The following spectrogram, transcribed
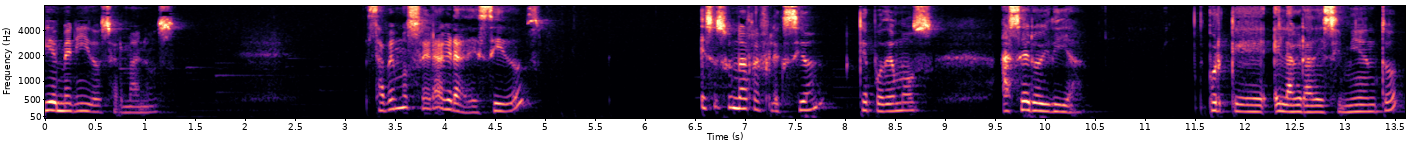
Bienvenidos hermanos. ¿Sabemos ser agradecidos? Esa es una reflexión que podemos hacer hoy día, porque el agradecimiento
